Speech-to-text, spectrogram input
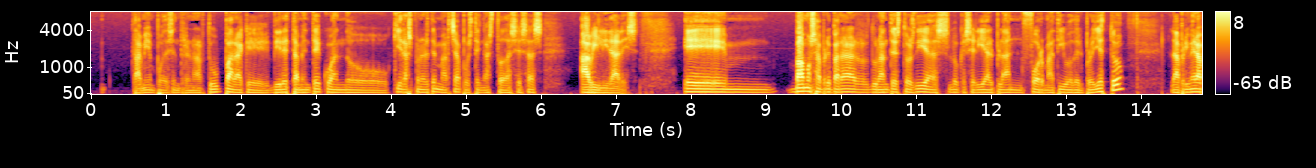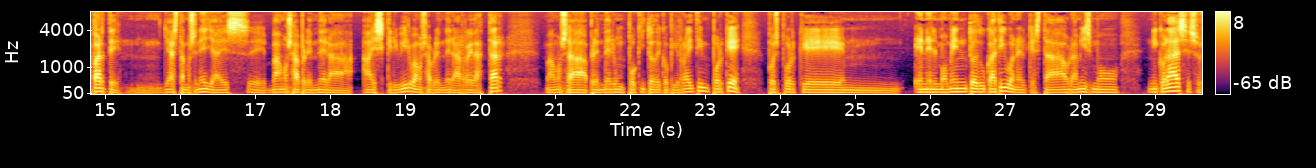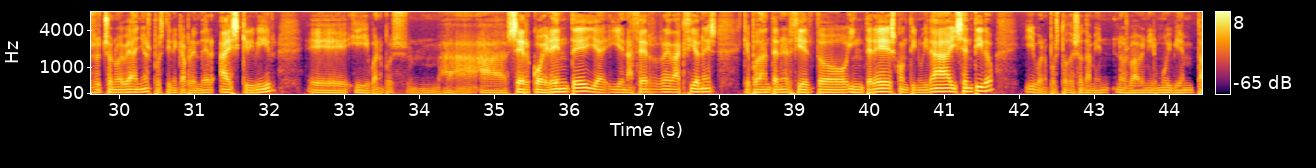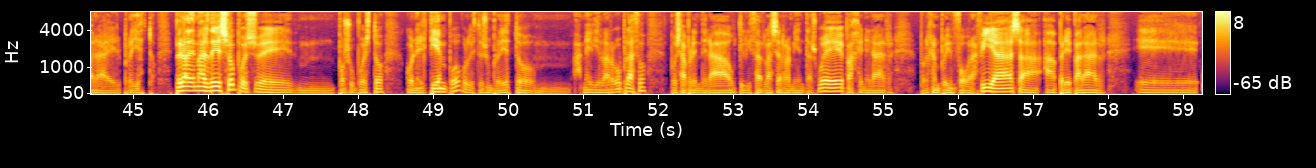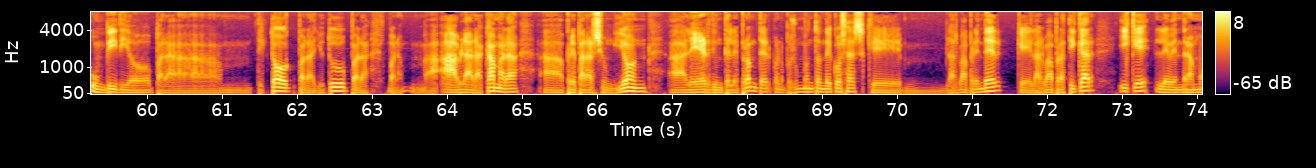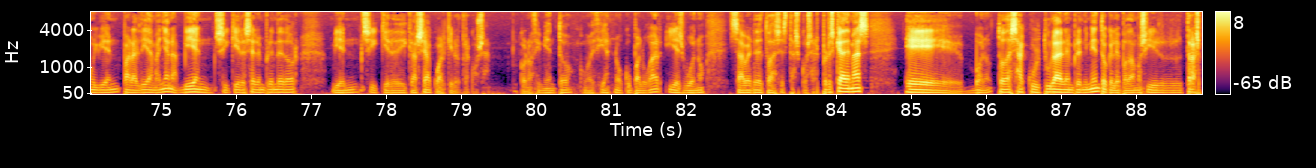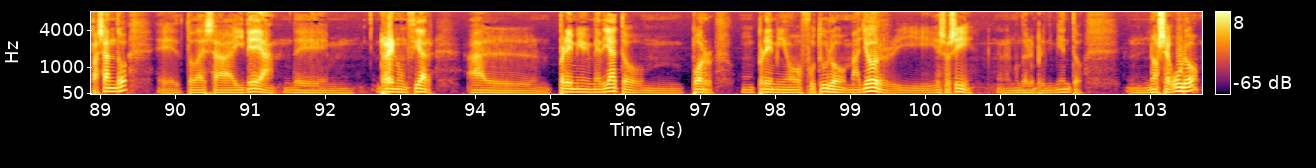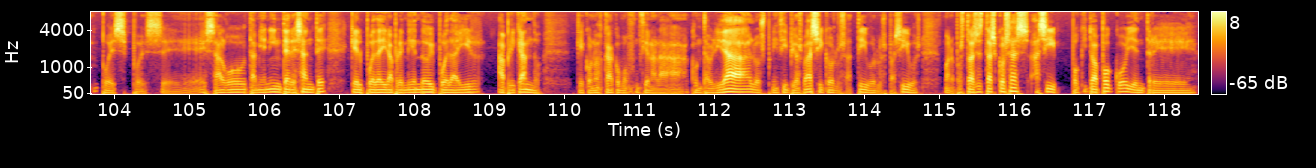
también puedes entrenar tú para que directamente cuando quieras ponerte en marcha pues tengas todas esas habilidades. Eh, vamos a preparar durante estos días lo que sería el plan formativo del proyecto. La primera parte, mm, ya estamos en ella, es eh, vamos a aprender a, escribir, vamos a aprender a redactar, vamos a aprender un poquito de copywriting. ¿Por qué? Pues porque mm, en el momento educativo en el que está ahora mismo Nicolás, esos 8 o 9 años, pues tiene que aprender a escribir eh, y, bueno, pues a, ser coherente y, en hacer redacciones que puedan tener cierto interés, continuidad y sentido. Y bueno, pues todo eso también nos va a venir muy bien para el proyecto. Pero además de eso, pues eh, por supuesto, con el tiempo, porque esto es un proyecto mm, a medio largo plazo, pues aprenderá a utilizar las herramientas web, a generar, por ejemplo, infografías, a preparar eh, un vídeo para mm, TikTok, para YouTube, para, bueno, a, hablar a cámara, a prepararse un guion, a leer de un teleprompter, bueno, pues un montón de cosas que mm, las va a aprender, que las va a practicar y que le vendrán muy bien para el día de mañana, bien si quiere ser emprendedor, bien si quiere dedicarse a cualquier otra cosa. El conocimiento, como decías, no ocupa lugar y es bueno saber de todas estas cosas. Pero es que además eh, bueno, toda esa cultura del emprendimiento que le podamos ir traspasando, eh, toda esa idea de mm, renunciar al premio inmediato mm, por un premio futuro mayor y eso sí, en el mundo del emprendimiento no seguro, pues, pues eh, es algo también interesante que él pueda ir aprendiendo y pueda ir aplicando que conozca cómo funciona la contabilidad, los principios básicos, los activos, los pasivos. Bueno, pues todas estas cosas así, poquito a poco y entre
